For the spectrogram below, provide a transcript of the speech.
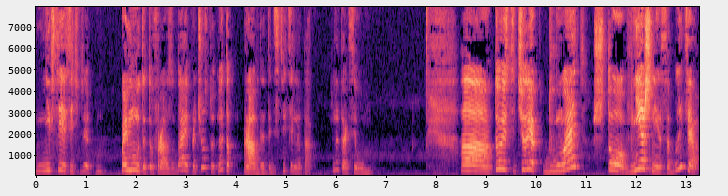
не все э, поймут эту фразу, да, и прочувствуют, но это правда, это действительно так. Это аксиома. А, то есть человек думает, что внешние события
